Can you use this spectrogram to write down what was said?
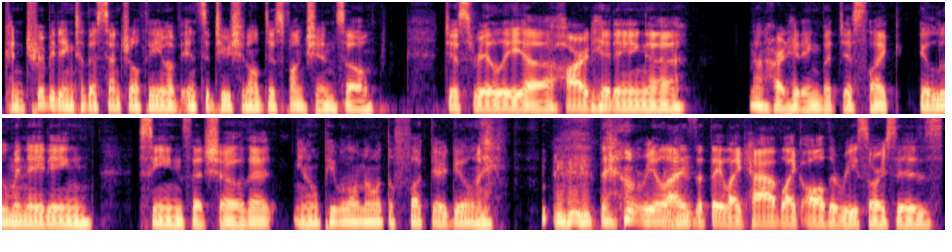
contributing to the central theme of institutional dysfunction. So, just really uh, hard hitting, uh, not hard hitting, but just like illuminating scenes that show that you know people don't know what the fuck they're doing. Mm-hmm. they don't realize that they like have like all the resources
